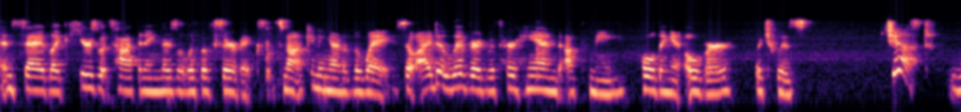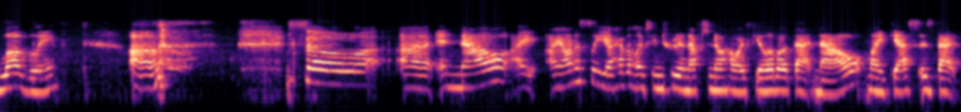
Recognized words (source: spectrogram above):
and said like here's what's happening. There's a lip of cervix. It's not getting out of the way. So i delivered with her hand up me holding it over which was just lovely. Um, so uh, and now I, I honestly i haven't looked into it enough to know how i feel about that now. My guess is that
